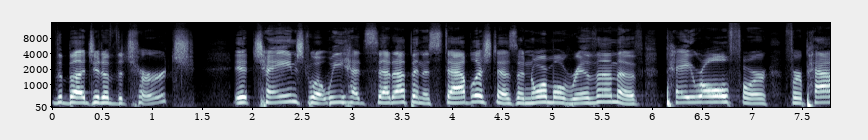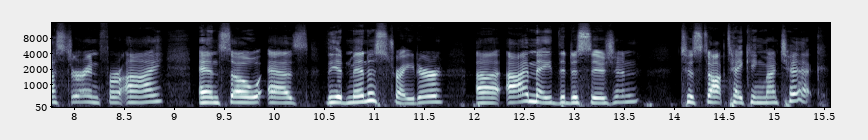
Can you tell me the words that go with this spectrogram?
the budget of the church it changed what we had set up and established as a normal rhythm of payroll for, for pastor and for I. And so, as the administrator, uh, I made the decision to stop taking my check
